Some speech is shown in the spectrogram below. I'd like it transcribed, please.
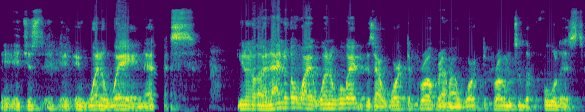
it, it just, it, it went away. And that's, you know, and I know why it went away because I worked the program. I worked the program to the fullest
